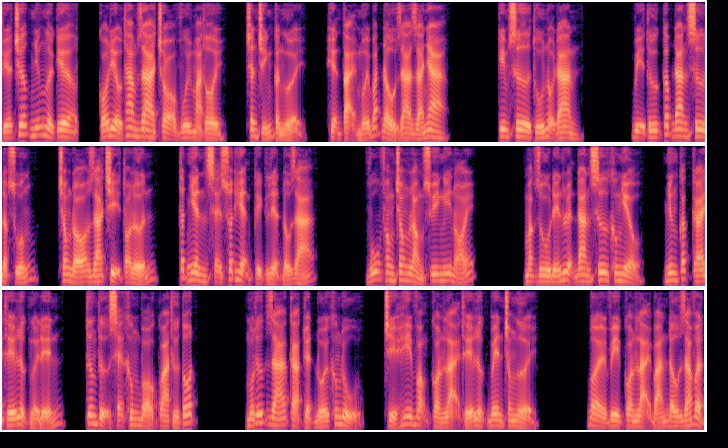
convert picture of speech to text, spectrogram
Phía trước những người kia, có điều tham gia trò vui mà thôi, chân chính cần người, hiện tại mới bắt đầu ra giá nha. Kim sư thú nội đan bị tứ cấp đan sư đập xuống, trong đó giá trị to lớn, tất nhiên sẽ xuất hiện kịch liệt đấu giá. Vũ phong trong lòng suy nghĩ nói, mặc dù đến luyện đan sư không nhiều, nhưng các cái thế lực người đến, tương tự sẽ không bỏ qua thứ tốt. Một ước giá cả tuyệt đối không đủ, chỉ hy vọng còn lại thế lực bên trong người. Bởi vì còn lại bán đấu giá vật,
